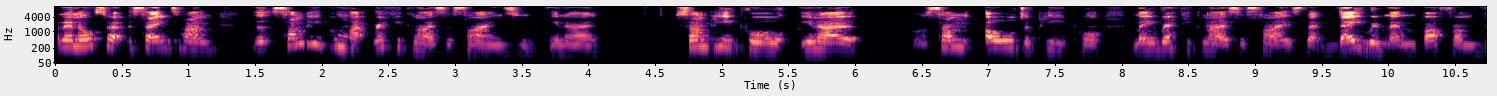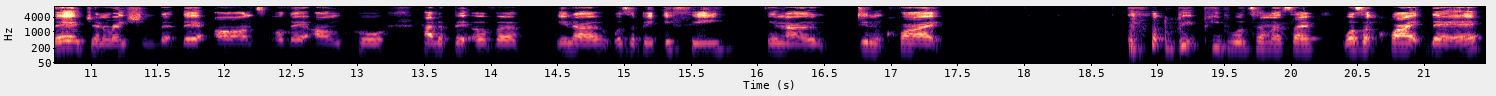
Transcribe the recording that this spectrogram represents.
And then also at the same time, that some people might recognize the signs, you know. Some Mhm. people, you know, some older people may recognize the signs that they remember from their generation that their aunt or their uncle had a bit of a, you know, was a bit iffy, you know, didn't quite, people would tell me, say, wasn't quite there.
